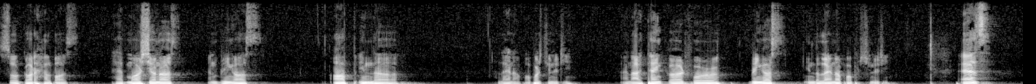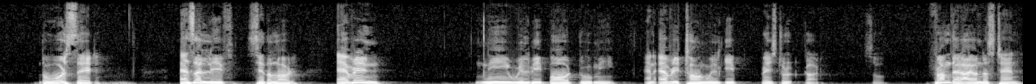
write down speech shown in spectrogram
so God help us, have mercy on us, and bring us up in the line of opportunity. And I thank God for bring us in the line of opportunity. As the word said, As I live, say the Lord, every knee will be bowed to me, and every tongue will give praise to God. So, from that, I understand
